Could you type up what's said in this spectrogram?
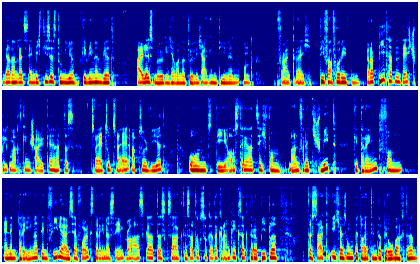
wer dann letztendlich dieses Turnier gewinnen wird. Alles möglich, aber natürlich Argentinien und Frankreich die Favoriten. Rapid hat ein Testspiel gemacht gegen Schalke, hat das 2 zu 2 absolviert und die Austria hat sich vom Manfred Schmidt getrennt, von einem Trainer, den viele als Erfolgstrainer sehen. Prohaska hat das gesagt, das hat auch sogar der Krankel gesagt, der Rapidler. Das sage ich als unbedeutender Beobachter.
